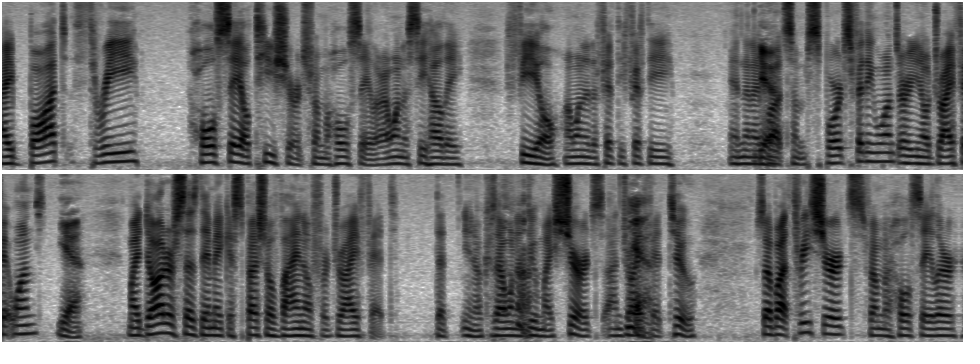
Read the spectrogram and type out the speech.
I bought three wholesale T-shirts from a wholesaler. I want to see how they feel. I wanted a 50-50, and then I Yeah. bought some sports fitting ones or you know dry fit ones. Yeah. My daughter says they make a special vinyl for dry fit. That you know because I want to Huh. do my shirts on dry Yeah. fit too. So I bought three shirts from a wholesaler,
